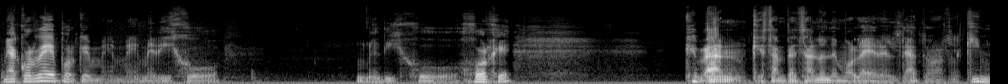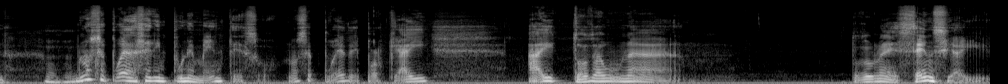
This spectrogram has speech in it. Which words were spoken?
Me acordé porque me, me- me dijo me dijo Jorge que van, que están pensando en demoler el teatro Arlequín. No se puede hacer impunemente eso, no se puede, porque hay, hay toda una toda una esencia y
